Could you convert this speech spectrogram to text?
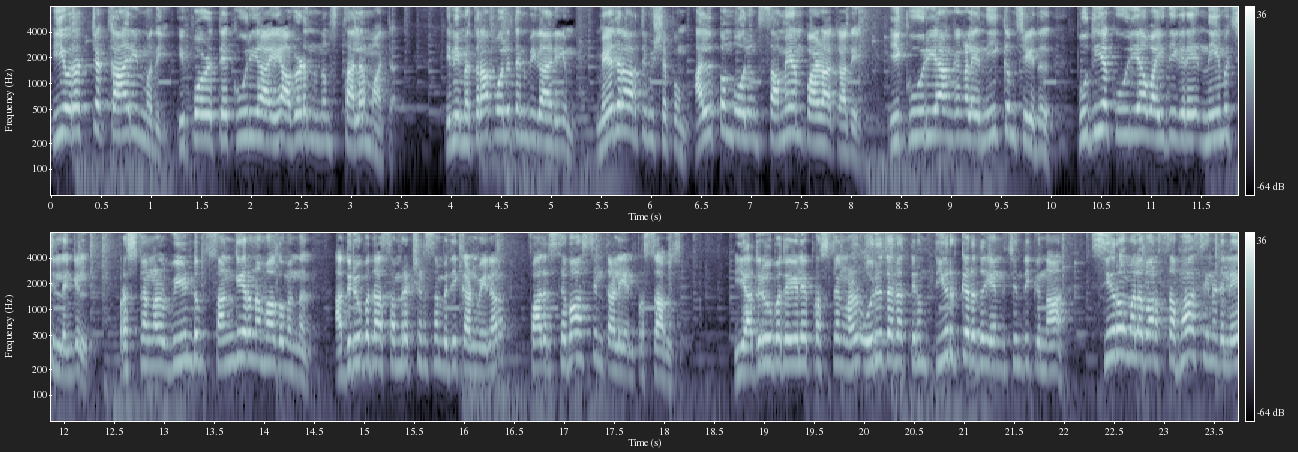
ഈ ഒരൊറ്റ കാര്യം മതി. ഇപ്പോഴത്തെ കൂരിയായെ അവിടെ നിന്നും സ്ഥലം മാറ്റാൻ. ഇനി മെത്രാപോലിത്തൻ വികാരിയും മേജർ ആർച്ച് ബിഷപ്പും അല്പം പോലും സമയം പാഴാക്കാതെ ഈ കൂരിയാംഗങ്ങളെ നീക്കം ചെയ്ത് പുതിയ കൂരിയ വൈദികരെ നിയമിച്ചില്ലെങ്കിൽ പ്രശ്നങ്ങൾ വീണ്ടും സങ്കീർണമാകുമെന്ന് അതിരൂപത സംരക്ഷണ സമിതി കൺവീനർ ഫാദർ സെബാസ്റ്റ്യൻ തളിയൻ പ്രസ്താവിച്ചു. ഈ അതിരൂപതയിലെ പ്രശ്നങ്ങൾ ഒരു തരത്തിലും തീർക്കരുത് എന്ന് ചിന്തിക്കുന്ന സീറോ മലബാർ സഭാ സിനഡിലെ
